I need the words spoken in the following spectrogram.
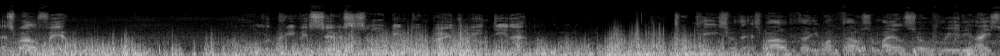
as well for you. And all the previous services have all been done by the main dealer keys with it as well 31,000 miles so really nice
